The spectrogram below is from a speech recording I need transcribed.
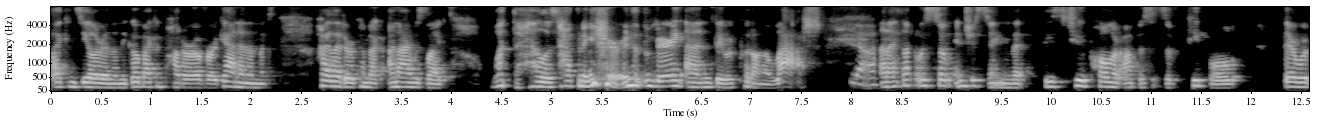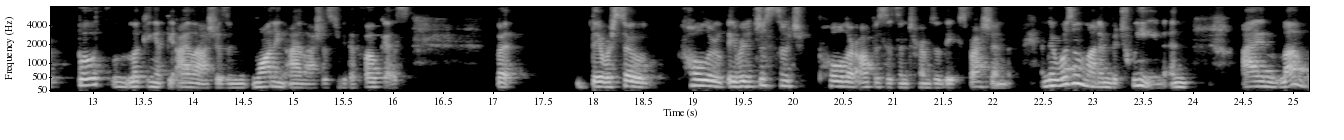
eye concealer and then they go back and powder over again and then the highlighter would come back and I was like, what the hell is happening here? And at the very end, they would put on a lash. Yeah. And I thought it was so interesting that these two polar opposites of people, they were both looking at the eyelashes and wanting eyelashes to be the focus, but they were so polar they were just such polar opposites in terms of the expression. And there wasn't a lot in between. And i love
